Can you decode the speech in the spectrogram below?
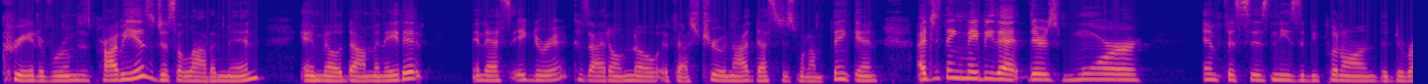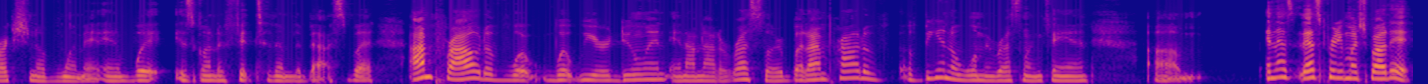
creative rooms it probably is just a lot of men and male dominated and that's ignorant because I don't know if that's true or not. That's just what I'm thinking. I just think maybe that there's more emphasis needs to be put on the direction of women and what is going to fit to them the best. But I'm proud of what what we are doing, and I'm not a wrestler, but I'm proud of of being a woman wrestling fan. Um, and that's that's pretty much about it.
